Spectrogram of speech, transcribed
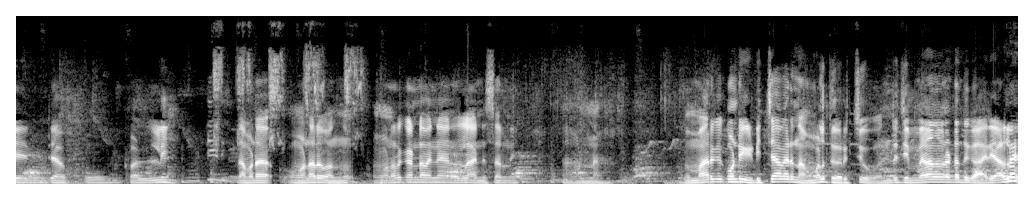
എന്റെ പോ പള്ളി. നമ്മുടെ ഓണർ വന്നു. ഓണർ കണ്ട പിന്നെ നല്ല അനുസരണി. ആണ് ഇവന്മാരൊക്കെ കൊണ്ട് ഇടിച്ചാ വരെ നമ്മൾ തെറിച്ചു. എന്ത് ചിമ്മനാന്ന് പറഞ്ഞിട്ട് എന്ത് കാര്യാളെ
